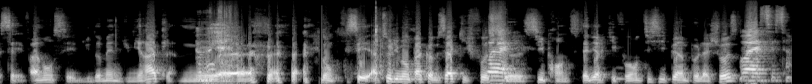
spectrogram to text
c'est vraiment c'est du domaine du miracle, mais donc c'est absolument pas comme ça qu'il faut s'y prendre. C'est-à-dire qu'il faut anticiper un peu la chose. Ouais, c'est ça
